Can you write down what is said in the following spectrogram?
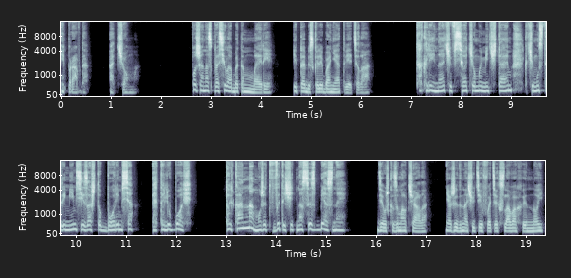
И правда, о чем? Позже она спросила об этом Мэри, и та без колебаний ответила. «Так или иначе, все, о чем мы мечтаем, к чему стремимся и за что боремся, это любовь. Только она может вытащить нас из бездны». Девушка замолчала, неожиданно ощутив в этих словах иной,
